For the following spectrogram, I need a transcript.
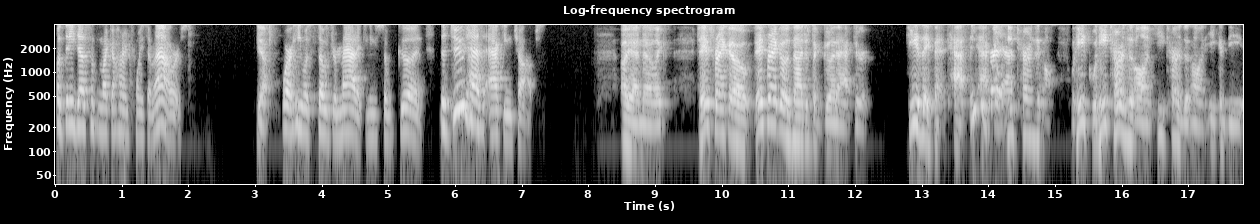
but then he does something like 127 hours. Yeah. Where he was so dramatic and he's so good. The dude has acting chops. Oh yeah, no, like James Franco. James Franco is not just a good actor; he is a fantastic He's actor. When he turns it on. When he when he turns it on, he turns it on. He can be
